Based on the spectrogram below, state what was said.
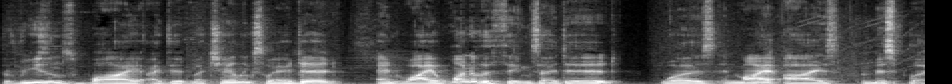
the reasons why I did my chain links the way I did, and why one of the things I did was, in my eyes, a misplay.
